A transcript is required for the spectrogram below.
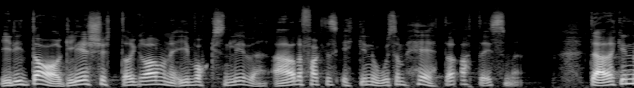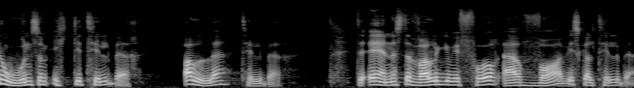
i de daglige skyttergravene i voksenlivet er det faktisk ikke noe som heter ateisme. Det er ikke noen som ikke tilber. Alle tilber. Det eneste valget vi får, er hva vi skal tilbe.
